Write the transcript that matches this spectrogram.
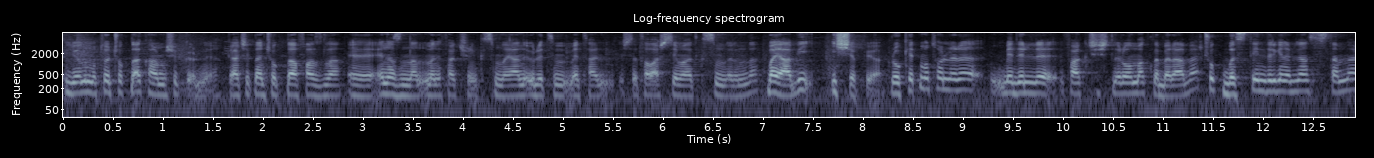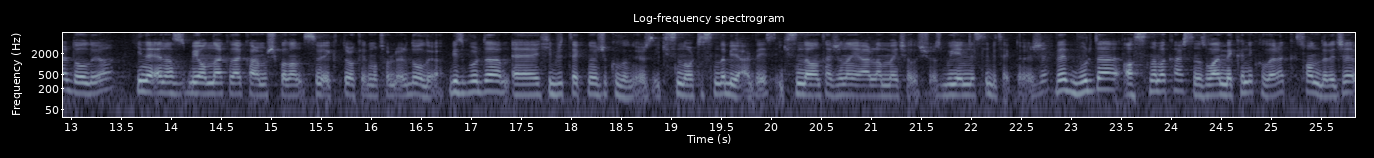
Clio'nun motoru çok daha karmaşık görünüyor. Gerçekten çok daha fazla e, en azından manufacturing kısmında yani üretim, metal, işte talaş imalat kısımlarında bayağı bir iş yapıyor. Roket motorları belirli farklı çeşitleri olmakla beraber çok basit indirgenebilen sistemler de oluyor. Yine en az bir onlar kadar karmaşık olan sıvı yakıtlı roket motorları da oluyor. Biz burada e, hibrit teknoloji kullanıyoruz. İkisinin ortasında bir yerdeyiz. İkisinin de avantajlarından yararlanmaya çalışıyoruz. Bu yeni nesil bir teknoloji. Ve burada aslına bakarsanız olay mekanik olarak son derece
